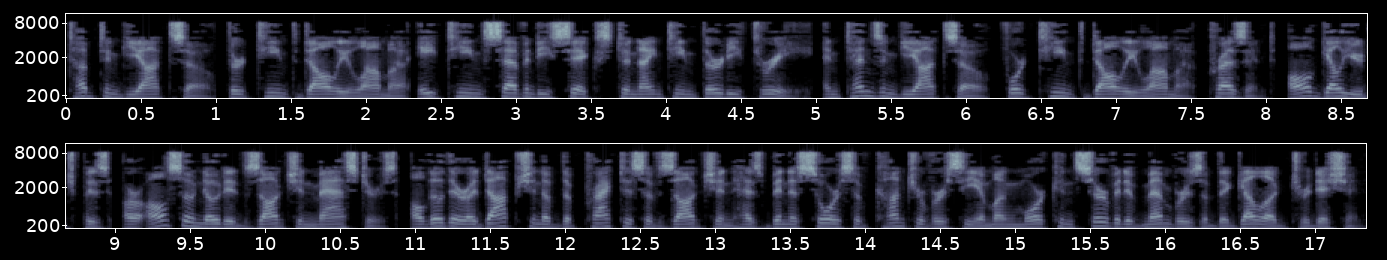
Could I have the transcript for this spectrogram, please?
Tubten Gyatso, 13th Dalai Lama (1876–1933), and Tenzin Gyatso, 14th Dalai Lama (present). All Gelugpas are also noted Dzogchen masters, although their adoption of the practice of Dzogchen has been a source of controversy among more conservative members of the Gelug tradition.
